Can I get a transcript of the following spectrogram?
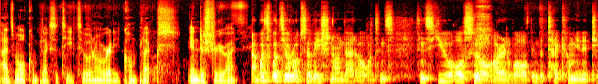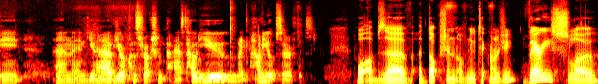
adds more complexity to an already complex industry, right? Uh, what's what's your observation on that, Owen? Since since you also are involved in the tech community and and you have your construction past, how do you like? How do you observe this? well observe adoption of new technology very slow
